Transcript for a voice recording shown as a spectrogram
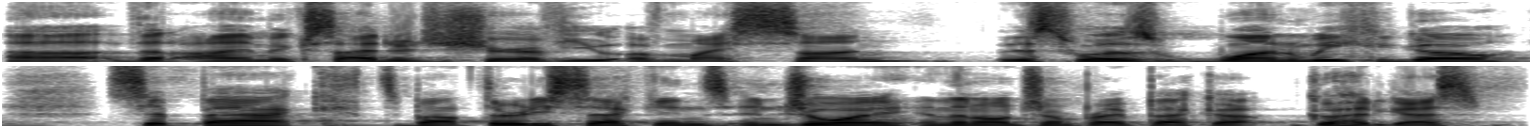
uh, that I'm excited to share a view of my son. This was one week ago. Sit back, it's about 30 seconds, enjoy, and then I'll jump right back up. Go ahead, guys.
